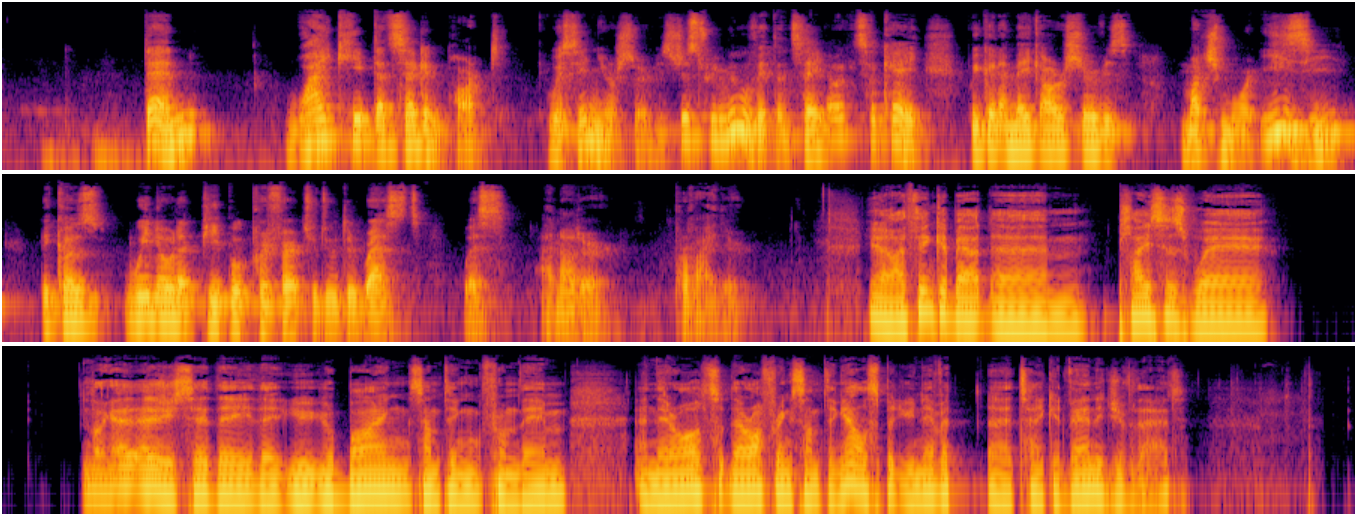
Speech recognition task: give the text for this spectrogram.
then why keep that second part within your service. Just remove it and say, oh, it's okay. We're going to make our service much more easy because we know that people prefer to do the rest with another provider. Yeah, I think about um, places where, like as you said, they, they you, are buying something from them, and they're also they're offering something else, but you never uh, take advantage of that.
